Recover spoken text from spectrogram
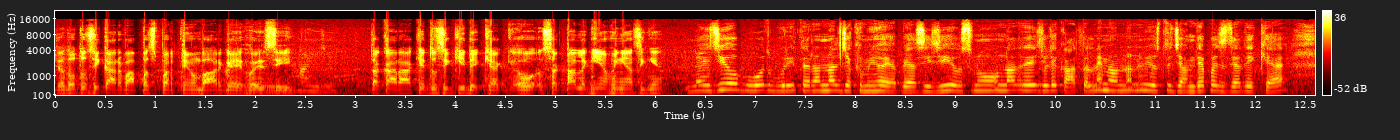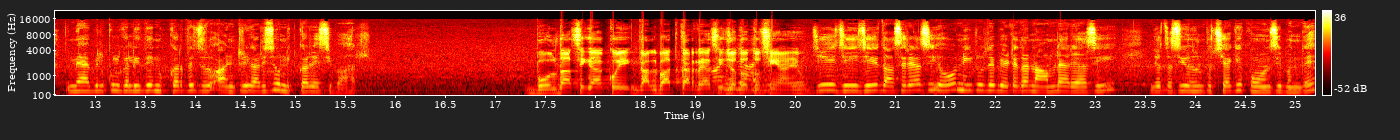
ਜਦੋਂ ਤੁਸੀਂ ਘਰ ਵਾਪਸ ਪਰਤਿਓਂ ਬਾਹਰ ਗਏ ਹੋਏ ਸੀ ਹਾਂਜੀ ਤਾਂ ਘਰ ਆ ਕੇ ਤੁਸੀਂ ਕੀ ਦੇਖਿਆ? ਕਿ ਉਹ ਸੱਟਾਂ ਲੱਗੀਆਂ ਹੋਈਆਂ ਸੀਗੀਆਂ? ਨਹੀਂ ਜੀ ਉਹ ਬਹੁਤ ਬੁਰੀ ਤਰ੍ਹਾਂ ਨਾਲ ਜ਼ਖਮੀ ਹੋਇਆ ਪਿਆ ਸੀ ਜੀ। ਉਸ ਨੂੰ ਉਹਨਾਂ ਦੇ ਜਿਹੜੇ ਕਾਤਲ ਨੇ ਮੈਂ ਉਹਨਾਂ ਨੂੰ ਵੀ ਉਸ ਤੇ ਜਾਂਦੇ ਭੱਜਦਿਆਂ ਦੇਖਿਆ। ਮੈਂ ਬਿਲਕੁਲ ਗਲੀ ਦੇ ਨੁੱਕਰ ਤੇ ਜਦੋਂ ਐਂਟਰੀ ਕਰ ਰਹੀ ਸੀ ਉਹ ਨਿਕਲ ਰਹੇ ਸੀ ਬਾਹਰ। ਬੋਲਦਾ ਸੀਗਾ ਕੋਈ ਗੱਲਬਾਤ ਕਰ ਰਿਹਾ ਸੀ ਜਦੋਂ ਤੁਸੀਂ ਆਏ ਹੋ? ਜੀ ਜੀ ਜੀ ਦੱਸ ਰਿਹਾ ਸੀ ਉਹ। ਨੀਟੂ ਦੇ ਬੇਟੇ ਦਾ ਨਾਮ ਲੈ ਰਿਹਾ ਸੀ ਜਦ ਅਸੀਂ ਉਹਨੂੰ ਪੁੱਛਿਆ ਕਿ ਕੌਣ ਸੀ ਬੰਦੇ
